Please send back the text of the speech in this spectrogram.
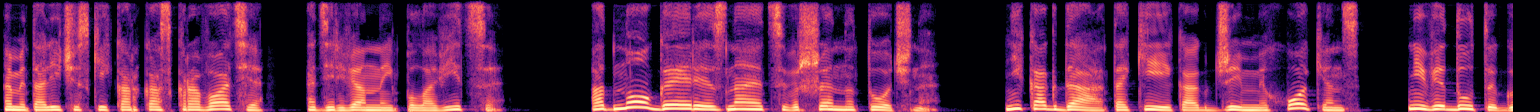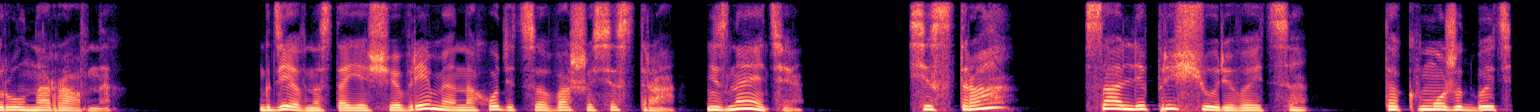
о металлический каркас кровати, о деревянной половице. Одно Гэри знает совершенно точно. Никогда такие, как Джимми Хокинс, не ведут игру на равных. «Где в настоящее время находится ваша сестра?» не знаете?» «Сестра?» Салли прищуривается. «Так, может быть,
